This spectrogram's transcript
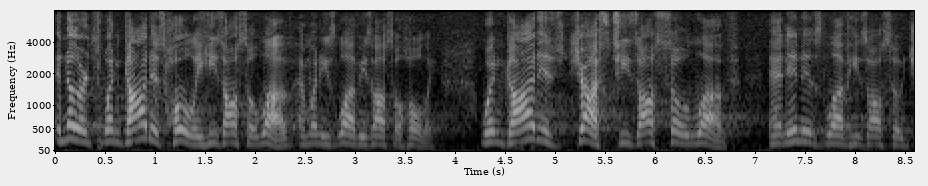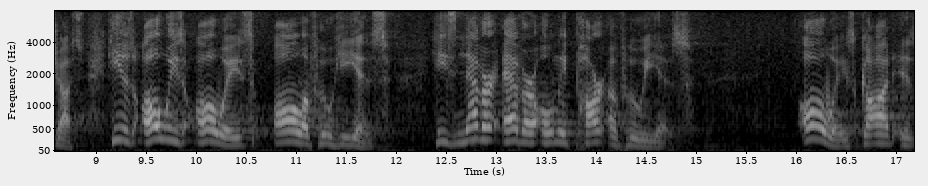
In other words, when God is holy, he's also love, and when he's love, he's also holy. When God is just, he's also love, and in his love, he's also just. He is always, always all of who he is. He's never, ever only part of who he is. Always, God is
